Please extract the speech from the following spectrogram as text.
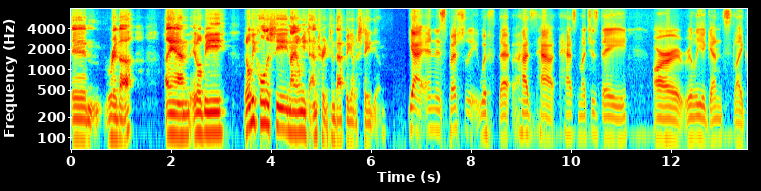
in Riyadh, and it'll be it'll be cool to see Naomi's entrance in that big of a stadium. Yeah, and especially with that has ha, as much as they are really against like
